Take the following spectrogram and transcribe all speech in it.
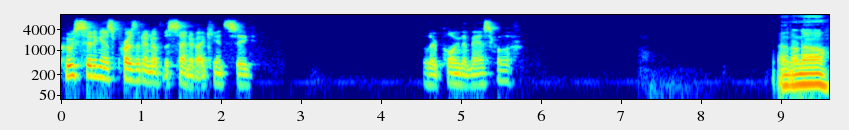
Who's sitting as president of the Senate? I can't see. Oh, they're pulling the mask off? I don't know.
